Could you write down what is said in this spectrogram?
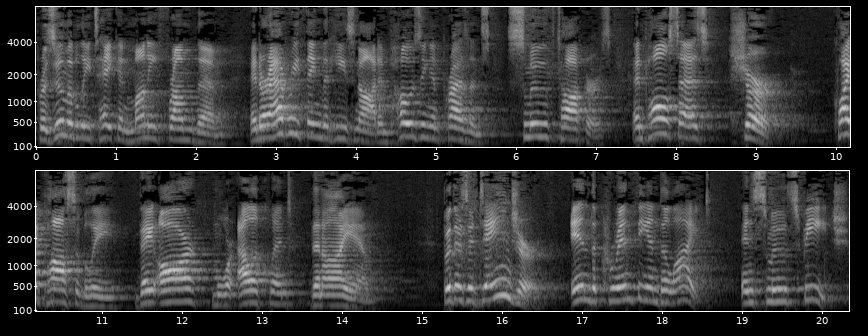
presumably taken money from them, and are everything that he's not, imposing in presence, smooth talkers. And Paul says, sure, quite possibly, they are more eloquent than I am. But there's a danger in the Corinthian delight in smooth speech.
